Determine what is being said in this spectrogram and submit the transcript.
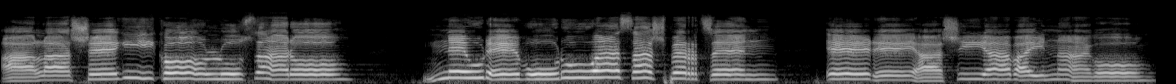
ala segiko luzaro, neure burua zaspertzen, ere hasia bainago.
